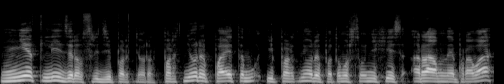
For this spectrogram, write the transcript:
Нет лидеров среди партнеров. Партнеры поэтому и партнеры, потому что у них есть равные права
